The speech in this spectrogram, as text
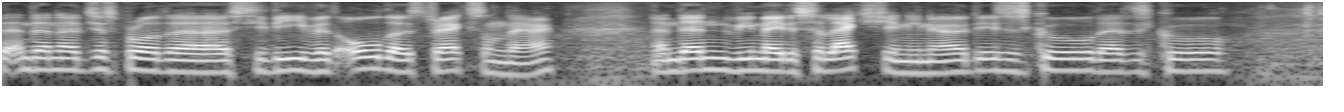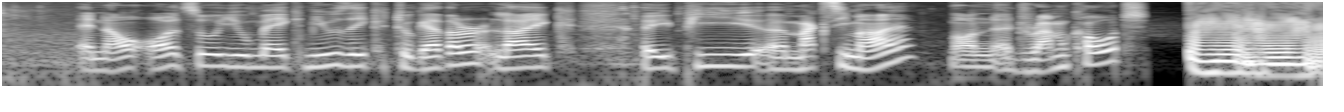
and then I just brought a CD with all those tracks on there. And then we made a selection you know this is cool that is cool. And now also you make music together like EP uh, Maximal on a Drumcode.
